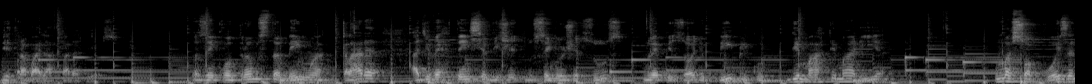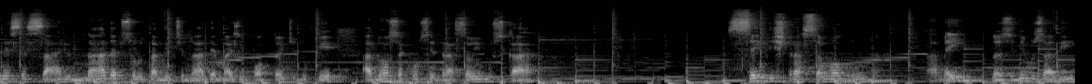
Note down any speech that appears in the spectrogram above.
de trabalhar para Deus. Nós encontramos também uma clara advertência do Senhor Jesus no episódio bíblico de Marta e Maria. Uma só coisa é necessário, nada, absolutamente nada é mais importante do que a nossa concentração em buscar, sem distração alguma. Amém? Nós vimos ali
